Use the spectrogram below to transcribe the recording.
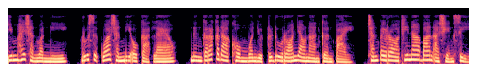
ยิ้มให้ฉันวันนี้ รู้สึกว่าฉันมีโอกาสแล้วหนึ่งกรกฎาคมวันหยุดฤดูร้อนยาวนานเกินไป ฉันไปรอที่หน้าบ้านอาเฉียงสี่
